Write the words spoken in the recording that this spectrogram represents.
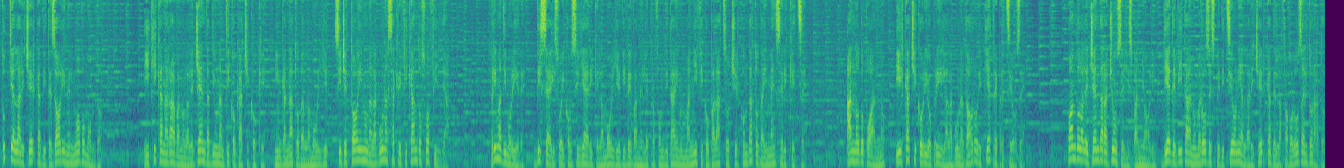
tutti alla ricerca di tesori nel Nuovo Mondo. I Kika narravano la leggenda di un antico cacico che, ingannato dalla moglie, si gettò in una laguna sacrificando sua figlia. Prima di morire, disse ai suoi consiglieri che la moglie viveva nelle profondità in un magnifico palazzo circondato da immense ricchezze. Anno dopo anno, il cacico rioprì la laguna d'oro e pietre preziose. Quando la leggenda raggiunse gli spagnoli, diede vita a numerose spedizioni alla ricerca della favolosa Eldorado.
